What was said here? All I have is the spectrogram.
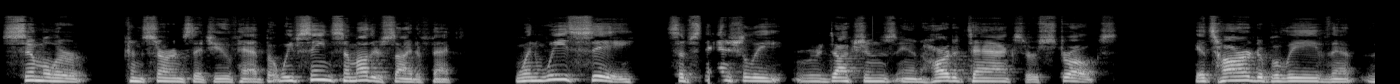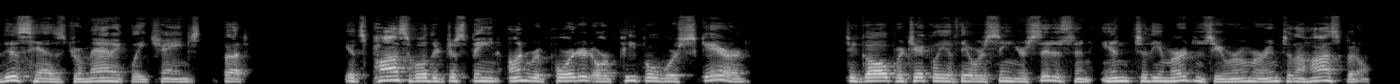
similar concerns that you've had, but we've seen some other side effects. When we see substantially reductions in heart attacks or strokes, it's hard to believe that this has dramatically changed, but it's possible they're just being unreported or people were scared to go, particularly if they were a senior citizen, into the emergency room or into the hospital.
